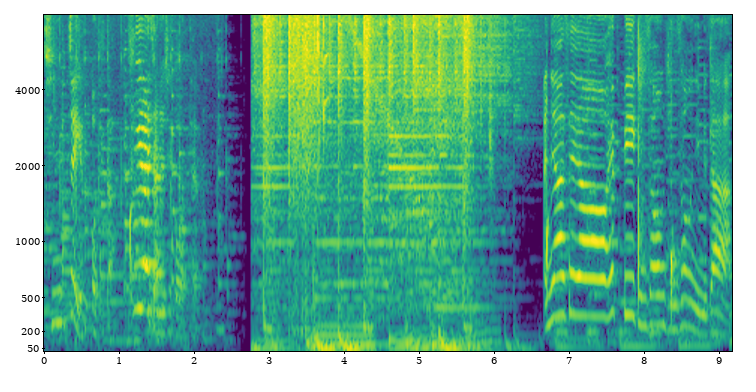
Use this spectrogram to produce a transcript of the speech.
진짜 예뻤다. 후회하지 않으실 것 같아요. 안녕하세요. 햇빛 김성은 김성은입니다.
